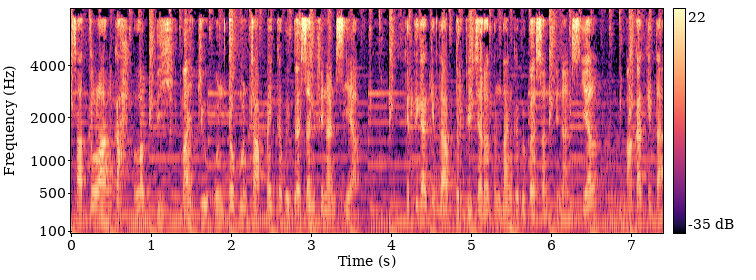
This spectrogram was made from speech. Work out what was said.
satu langkah lebih maju untuk mencapai kebebasan finansial. Ketika kita berbicara tentang kebebasan finansial, maka kita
